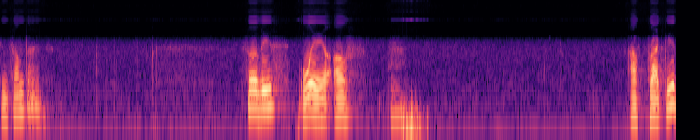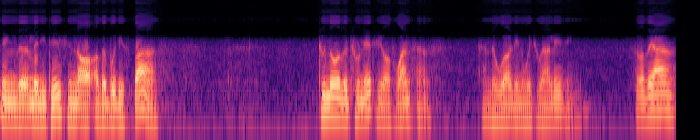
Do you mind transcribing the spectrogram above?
Since sometimes. So this way of of practicing the meditation or, the Buddhist path to know the true nature of oneself and the world in which we are living. So there are,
